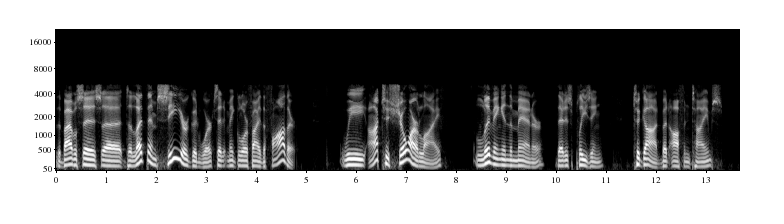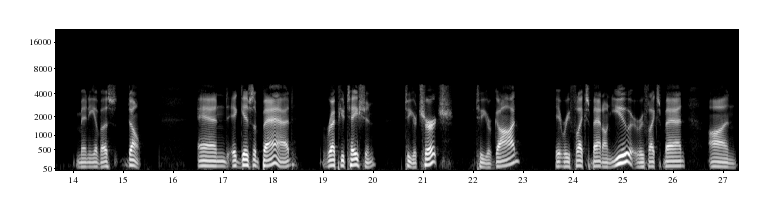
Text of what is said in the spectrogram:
The Bible says uh, to let them see your good works that it may glorify the Father. We ought to show our life living in the manner that is pleasing to God, but oftentimes many of us don't. And it gives a bad reputation to your church, to your God, It reflects bad on you. It reflects bad on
